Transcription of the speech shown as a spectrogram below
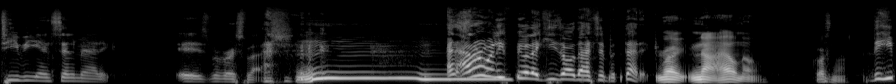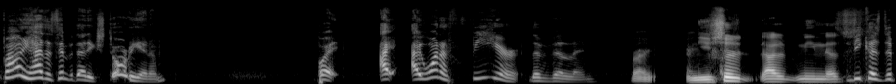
TV and cinematic, is Reverse Flash. Mm. and I don't really feel like he's all that sympathetic. Right? Nah, hell no. Of course not. He probably has a sympathetic story in him, but I I want to fear the villain Right. And you should. I mean, that's because the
